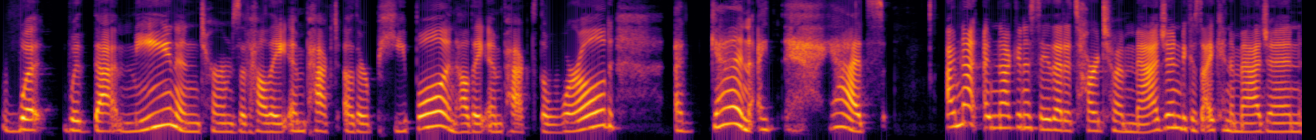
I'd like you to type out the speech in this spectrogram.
what would that mean in terms of how they impact other people and how they impact the world? Again i yeah it's i'm not i'm not going to say that it's hard to imagine because i can imagine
